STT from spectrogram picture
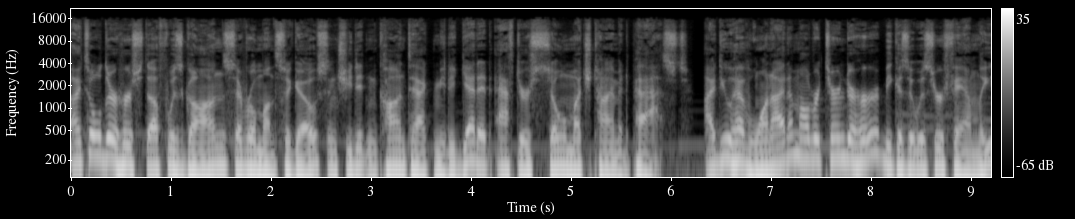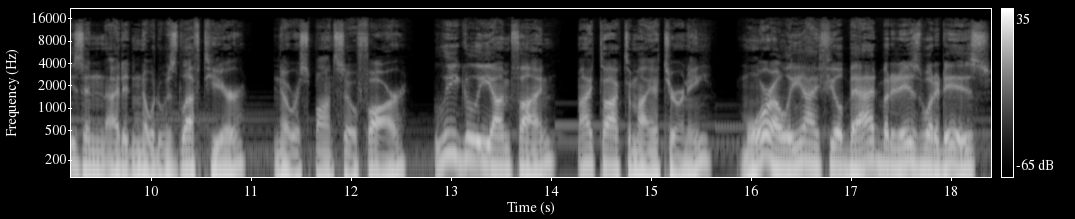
I told her her stuff was gone several months ago since she didn't contact me to get it after so much time had passed. I do have one item I'll return to her because it was her family's and I didn't know what was left here. No response so far. Legally, I'm fine. I talked to my attorney. Morally, I feel bad, but it is what it is.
